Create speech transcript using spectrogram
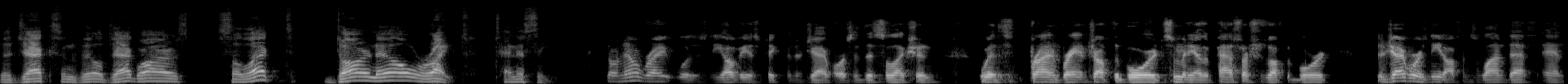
the Jacksonville Jaguars select Darnell Wright, Tennessee. Darnell Wright was the obvious pick for the Jaguars at this selection, with Brian Branch off the board, so many other pass rushers off the board. The Jaguars need offensive line depth, and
